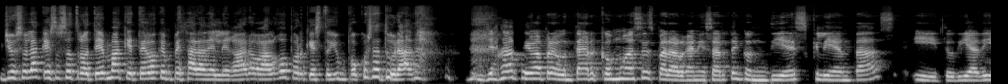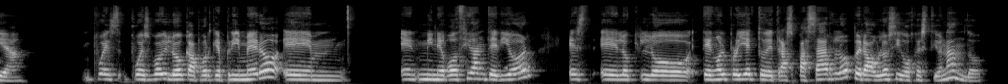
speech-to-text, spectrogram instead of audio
yo sola, que eso es otro tema que tengo que empezar a delegar o algo porque estoy un poco saturada. Ya te iba a preguntar, ¿cómo haces para organizarte con 10 clientas y tu día a día? Pues, pues voy loca, porque primero em, en mi negocio anterior es, eh, lo, tengo el proyecto de traspasarlo, pero aún lo sigo gestionando.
